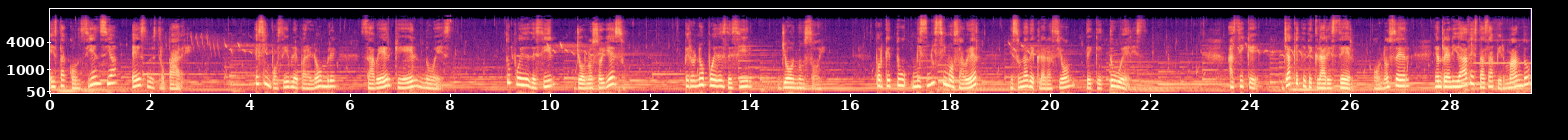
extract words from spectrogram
esta conciencia es nuestro Padre. Es imposible para el hombre saber que Él no es. Tú puedes decir, yo no soy eso, pero no puedes decir, yo no soy. Porque tu mismísimo saber es una declaración de que tú eres. Así que, ya que te declares ser o no ser, en realidad estás afirmando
